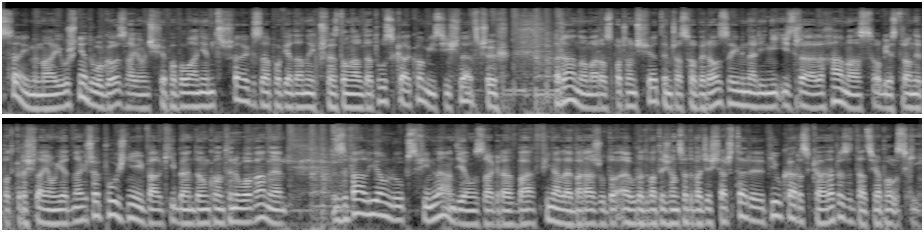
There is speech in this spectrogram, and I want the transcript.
Sejm ma już niedługo zająć się powołaniem trzech zapowiadanych przez Donalda Tuska komisji śledczych. Rano ma rozpocząć się tymczasowy rozejm na linii Izrael-Hamas. Obie strony podkreślają jednak, że później walki będą kontynuowane. Z Walią lub z Finlandią zagra w, ba- w finale barażu do Euro 2024 piłkarska reprezentacja Polski.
